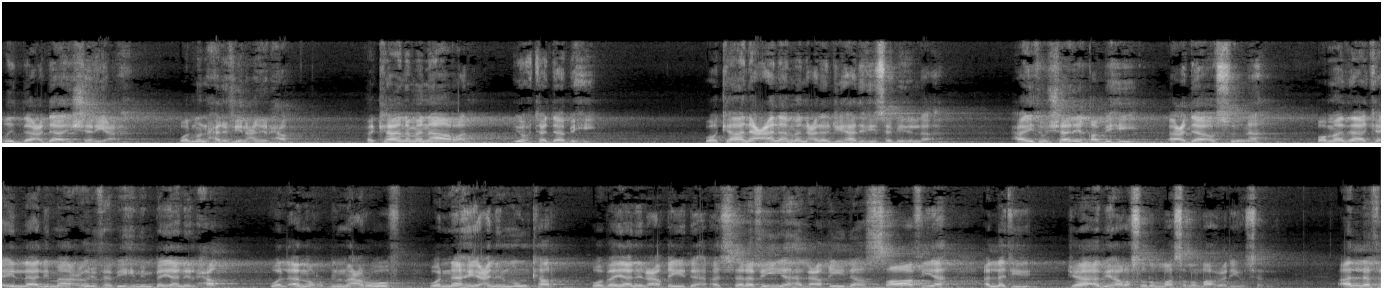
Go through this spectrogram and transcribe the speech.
ضد أعداء الشريعة والمنحرفين عن الحق فكان منارا يهتدى به وكان علما على الجهاد في سبيل الله حيث شرق به أعداء السنة وما ذاك إلا لما عرف به من بيان الحق والأمر بالمعروف والنهي عن المنكر وبيان العقيدة السلفية العقيدة الصافية التي جاء بها رسول الله صلى الله عليه وسلم. ألف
